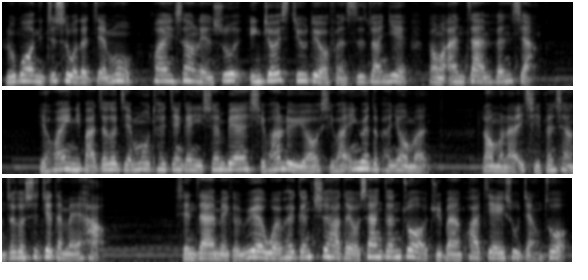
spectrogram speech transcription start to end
如果你支持我的节目，欢迎上脸书 Enjoy Studio 粉丝专页帮我按赞分享，也欢迎你把这个节目推荐给你身边喜欢旅游、喜欢音乐的朋友们，让我们来一起分享这个世界的美好。现在每个月我也会跟吃好的友善耕作举办跨界艺术讲座，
